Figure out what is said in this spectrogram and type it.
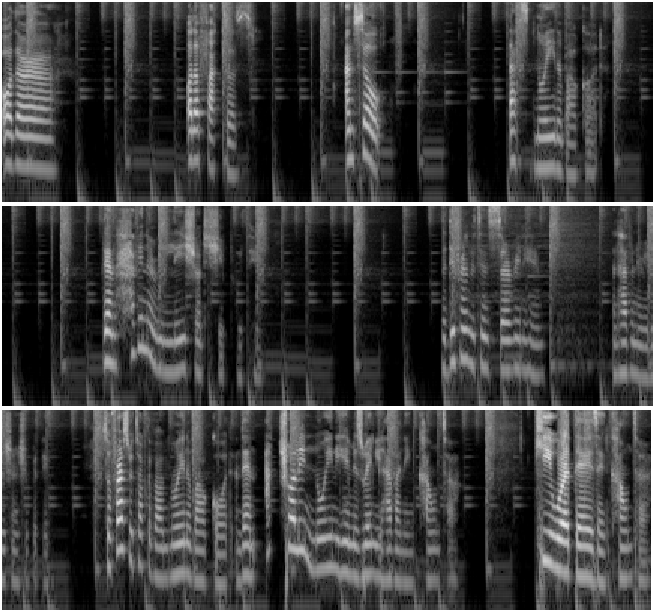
other other factors. And so that's knowing about God then having a relationship with Him. The difference between serving Him and having a relationship with Him. So, first we talked about knowing about God, and then actually knowing Him is when you have an encounter. Key word there is encounter.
